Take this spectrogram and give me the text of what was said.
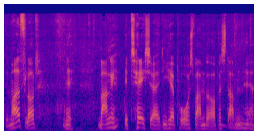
Det er meget flot med mange etager af de her poresvampe op ad stammen her.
